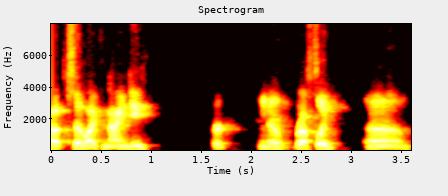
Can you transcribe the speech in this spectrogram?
up to like 90 or, you know, roughly, um,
